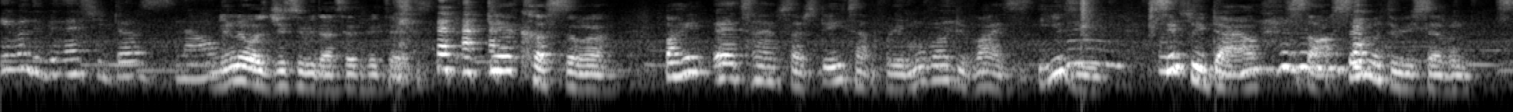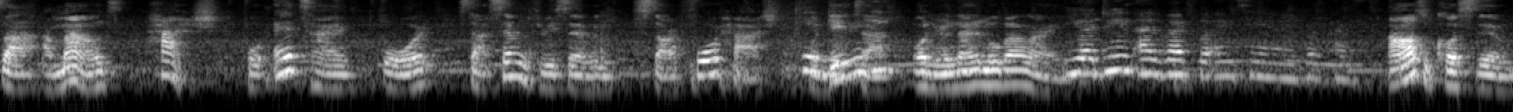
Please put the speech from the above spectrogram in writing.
Even the business she does now. You know what's GTB that sent me text? Dear customer, buying airtime such data for your mobile device is easy. Simply dial star 737 star amount hash for airtime or star 737 star 4 hash for Okay, data on your nine mobile line. You are doing advert for MTN and podcast. I have to cost them.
